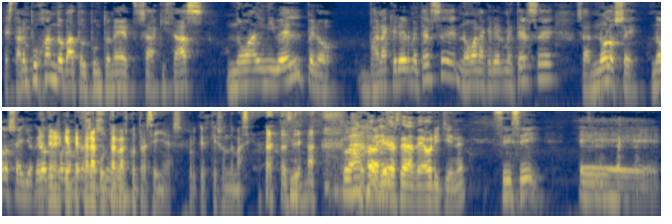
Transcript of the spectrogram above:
están empujando Battle.net, o sea, quizás no al nivel, pero van a querer meterse, no van a querer meterse, o sea, no lo sé, no lo sé. Yo creo Voy a tener que, empezar a apuntar las contraseñas, porque es que son demasiadas ya. claro, desde la de Origin, ¿eh? Sí, sí. Eh,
